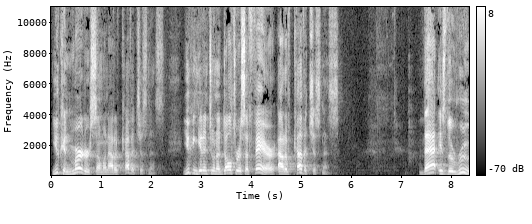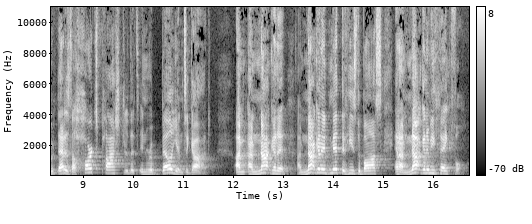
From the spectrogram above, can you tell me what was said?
You can murder someone out of covetousness. You can get into an adulterous affair out of covetousness. That is the root, that is the heart's posture that's in rebellion to God. I'm, I'm not not gonna admit that He's the boss, and I'm not gonna be thankful.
